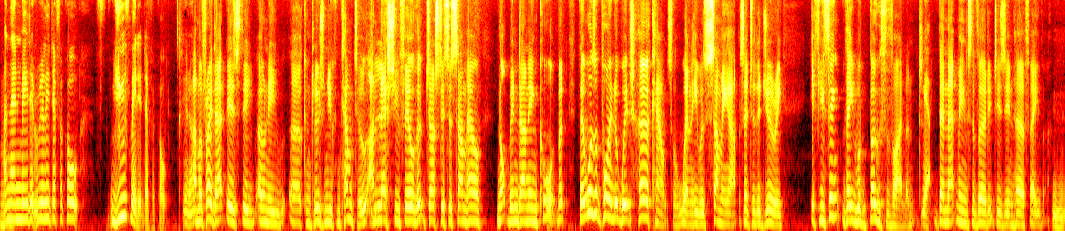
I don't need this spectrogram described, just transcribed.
Mm. and then made it really difficult. You've made it difficult. You know. I'm afraid that is the only uh, conclusion you can come to, unless you feel that justice has somehow not been done in court. But there was a point at which her counsel, when he was summing up, said to the jury, if you think they were both violent, Yeah. then that means the verdict is in her favor Mm-hmm.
